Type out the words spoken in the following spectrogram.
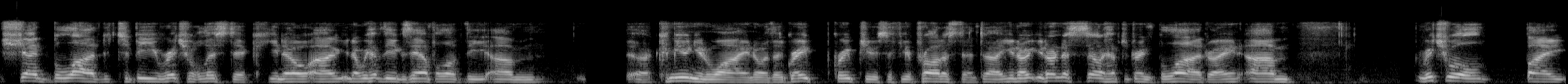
shed blood to be ritualistic. You know, uh, you know, we have the example of the um, uh, communion wine or the grape grape juice if you're Protestant. Uh, you know, you don't necessarily have to drink blood, right? Um, ritual, by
